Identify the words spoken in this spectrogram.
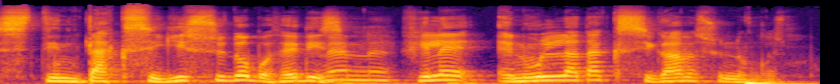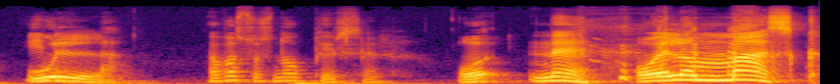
Στην ταξική σου τοποθέτησης. Ναι, ναι. Φίλε, εν ούλα ταξικά μες στον κόσμο. Είναι. Ούλα. Όπως το Snowpiercer. Ο, ναι, ο Elon Musk,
